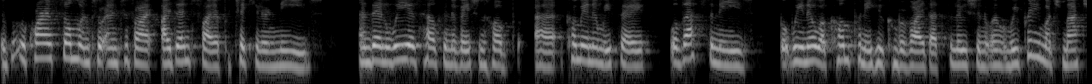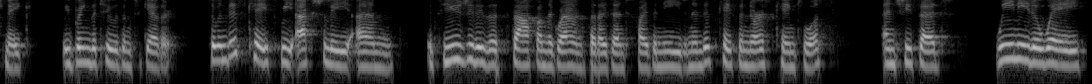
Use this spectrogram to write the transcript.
It requires someone to identify, identify a particular need. And then we as Health Innovation Hub uh, come in and we say, well, that's the need but we know a company who can provide that solution. When we pretty much matchmake, we bring the two of them together. So in this case, we actually, um, it's usually the staff on the ground that identify the need. And in this case, a nurse came to us and she said, we need a way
